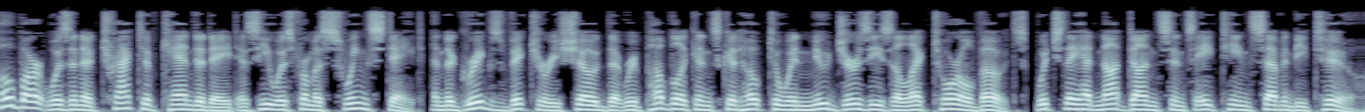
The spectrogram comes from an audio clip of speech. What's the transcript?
Hobart was an attractive candidate as he was from a swing state, and the Griggs victory showed that Republicans could hope to win New Jersey's electoral votes, which they had not done since 1872.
